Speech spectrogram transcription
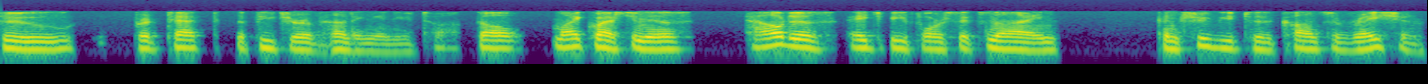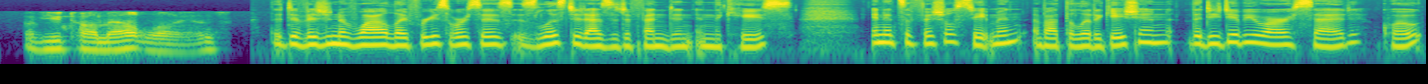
to protect the future of hunting in Utah. So, my question is how does HB 469 contribute to the conservation of Utah mountain lions the Division of Wildlife Resources is listed as a defendant in the case. In its official statement about the litigation, the DWR said, quote,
